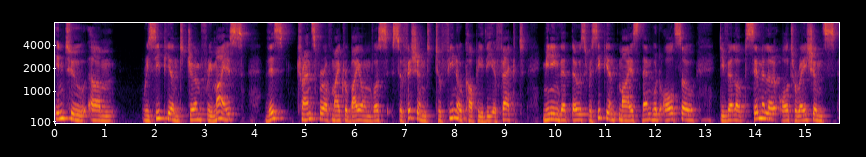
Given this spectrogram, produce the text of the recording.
into um, recipient germ free mice, this transfer of microbiome was sufficient to phenocopy the effect, meaning that those recipient mice then would also develop similar alterations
